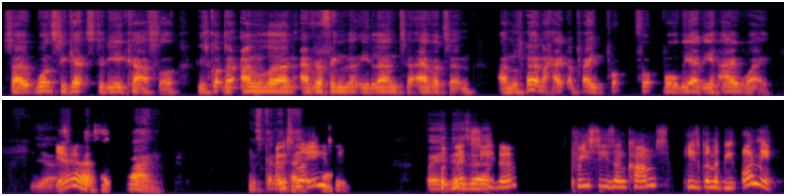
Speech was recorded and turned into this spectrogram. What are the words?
So once he gets to Newcastle, he's got to unlearn everything that he learned to Everton and learn how to play football the Eddie Howe way. Yeah, yeah. Time. It's going to it's not easy. Wait, but next a... season, preseason comes, he's going to be on it.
